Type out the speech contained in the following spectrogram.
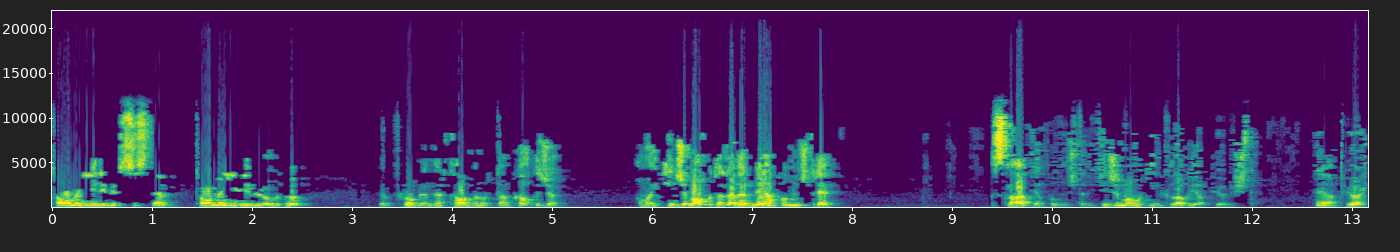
Tamamen yeni bir sistem, tamamen yeni bir ordu. Ve problemler tamamen ortadan kalkacak. Ama ikinci Mahmut'a kadar ne yapılmıştır hep? Islahat yapılmıştır. İkinci Mahmut inkılabı yapıyor işte. Ne yapıyor?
